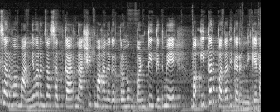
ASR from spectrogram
उपस्थित सर्व मान्यवरांचा सत्कार नाशिक महानगर प्रमुख बंटी तिदमे व इतर पदाधिकाऱ्यांनी केला.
